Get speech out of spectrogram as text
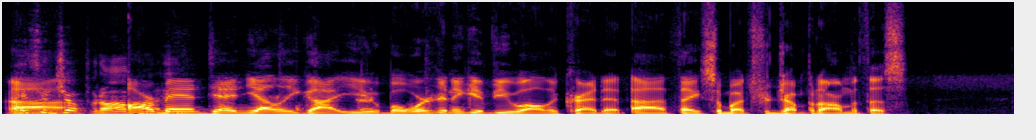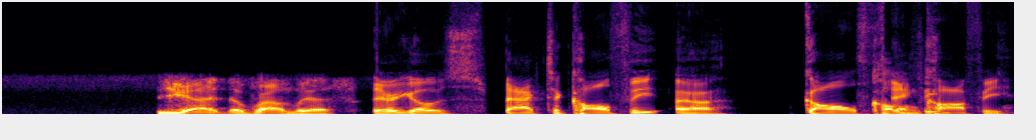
Thanks uh, for jumping on. Our buddy. man Danielli got you, but we're going to give you all the credit. Uh, thanks so much for jumping on with us. You got it. No problem, with us. There he goes. Back to coffee, uh, golf coffee? and coffee.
